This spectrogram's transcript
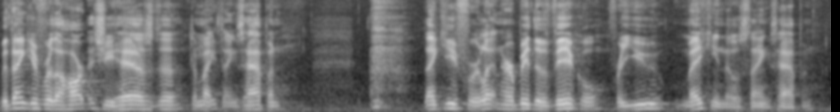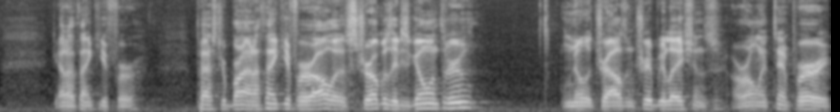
We thank you for the heart that she has to, to make things happen. Thank you for letting her be the vehicle for you making those things happen. God, I thank you for Pastor Brian. I thank you for all the struggles that he's going through. We know the trials and tribulations are only temporary.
